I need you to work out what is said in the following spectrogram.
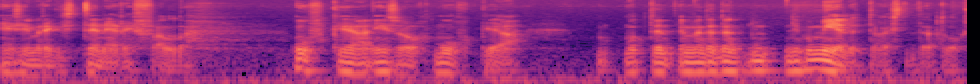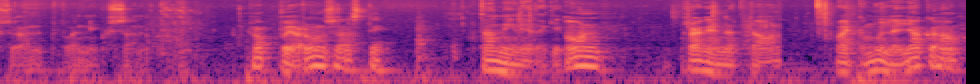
Esimerkiksi Teneriffalla. Uhkea, iso, muhkea. Mutta en mä tätä niin kuin miellyttäväksi tätä tuoksua nyt voi niin kuin sanoa. Hoppuja runsaasti. Tannineitakin on. Rakennetta on vaikka muille jakaa.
